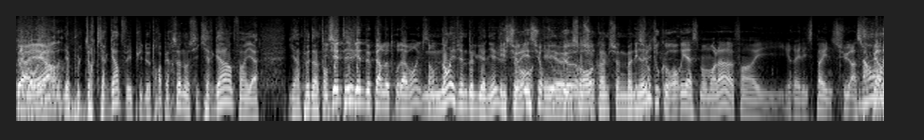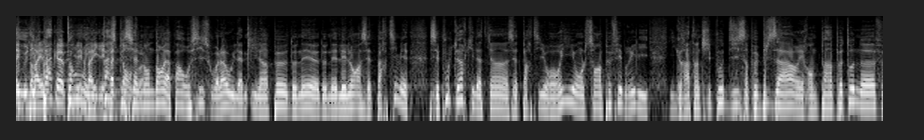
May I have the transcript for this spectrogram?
derrière. il y a Poulter qui regarde, et puis deux trois personnes aussi qui regardent. Enfin, il y a, il y a un peu d'intensité. ils viennent de perdre le trou d'avant, il me semble. Non, ils viennent de le gagner. Et sur- Justement, et surtout euh, que ils sont sur- quand même sur une bonne Et surtout que Rory ce moment-là, enfin, il, il réalise pas une su- un Non, super début il de est Ryder pas Cup. dedans, il est pas, il est pas dedans, quoi. spécialement dedans, et à part au 6 où voilà où il a, il a un peu donné euh, donné l'élan à cette partie, mais c'est Poulter qui la tient cette partie. Rory, on le sent un peu fébrile, il, il gratte un chip au 10, un peu bizarre, il rentre pas un peu taux 9,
